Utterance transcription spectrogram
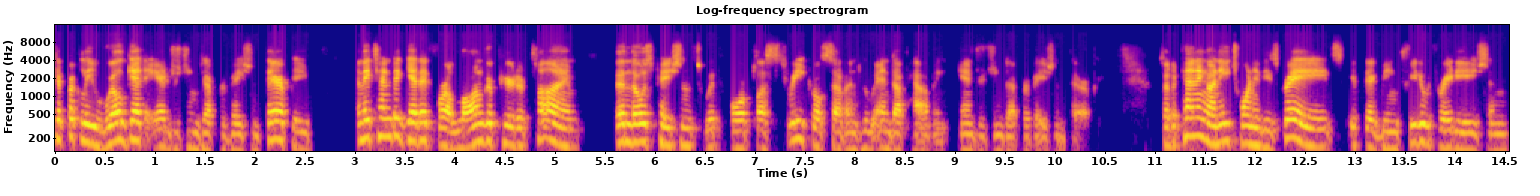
typically will get androgen deprivation therapy, and they tend to get it for a longer period of time than those patients with 4 plus 3 equals 7 who end up having androgen deprivation therapy. So depending on each one of these grades, if they're being treated with radiation,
